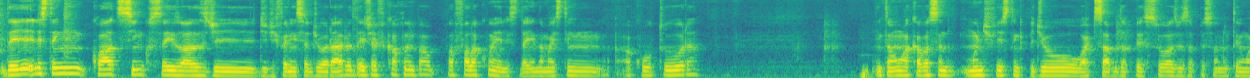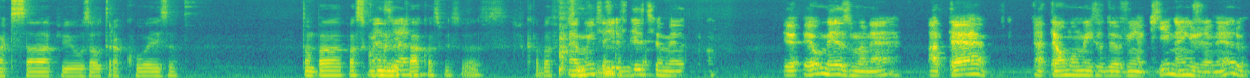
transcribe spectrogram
Daí eles têm 4, 5, 6 horas de, de diferença de horário, daí já fica ruim pra falar com eles. Daí ainda mais tem a cultura. Então acaba sendo muito difícil, tem que pedir o WhatsApp da pessoa, às vezes a pessoa não tem um WhatsApp, usa outra coisa. Então pra se Mas comunicar é. com as pessoas, acaba É muito difícil mesmo. Eu, eu mesmo, né? Até, até o momento de eu vir aqui, né, em janeiro,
